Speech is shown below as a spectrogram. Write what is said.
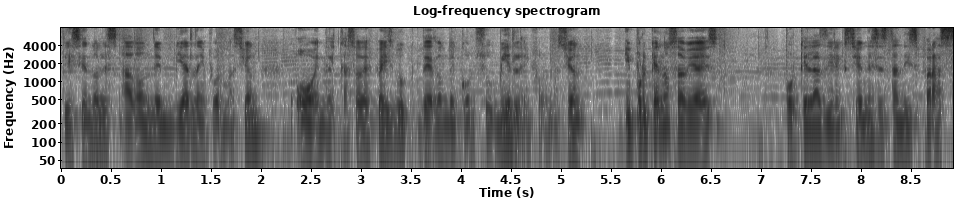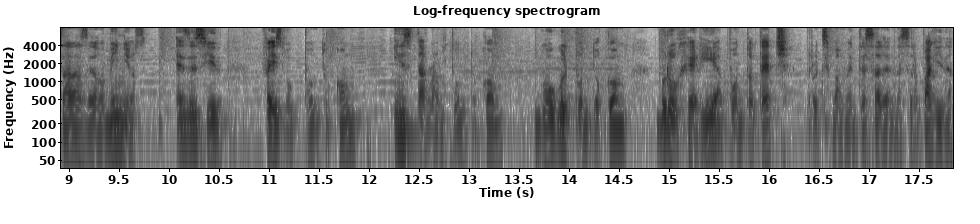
diciéndoles a dónde enviar la información o en el caso de Facebook de dónde consumir la información. ¿Y por qué no sabía esto? porque las direcciones están disfrazadas de dominios, es decir, facebook.com, instagram.com, google.com, brujería.tech, próximamente sale en nuestra página.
